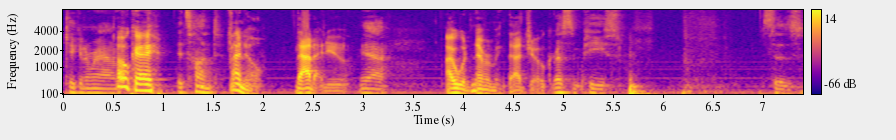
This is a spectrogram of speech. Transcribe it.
kicking around. Okay, It's Hunt. I know that. I knew. Yeah. I would never make that joke. Rest in peace. Says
